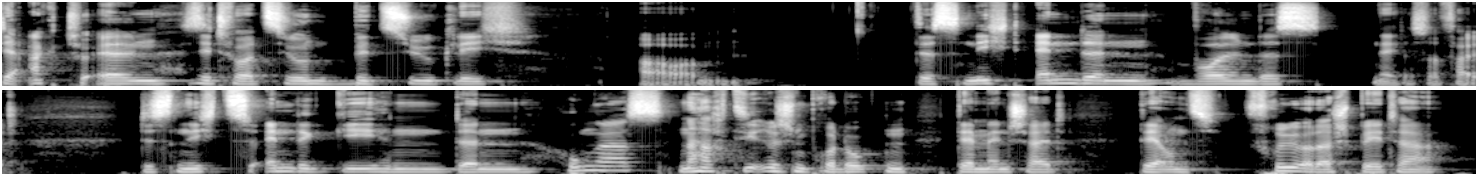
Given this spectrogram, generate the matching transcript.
der aktuellen Situation bezüglich ähm, des nicht enden wollendes, nee, das war falsch, des nicht zu Ende gehenden Hungers nach tierischen Produkten der Menschheit, der uns früher oder später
